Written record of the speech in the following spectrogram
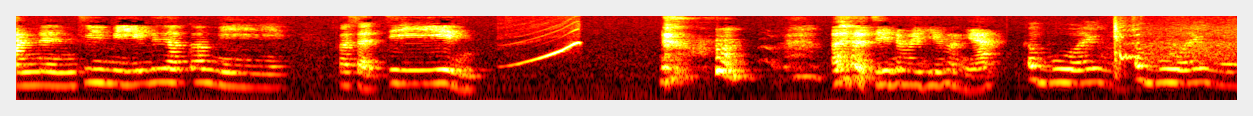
อันหนึ่งที่มีเลือกก็มีภาษาจีน ภาษาจีนทำไมยิ้มอย่างเงี้ย กระบวยกระบวยเลย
